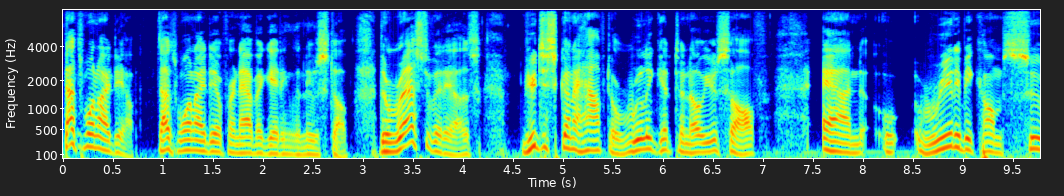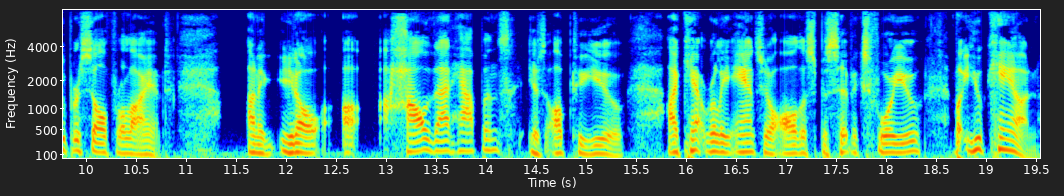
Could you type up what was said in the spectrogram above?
That's one idea. That's one idea for navigating the new stuff. The rest of it is you're just going to have to really get to know yourself and really become super self reliant. And, you know, uh, how that happens is up to you. I can't really answer all the specifics for you, but you can.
